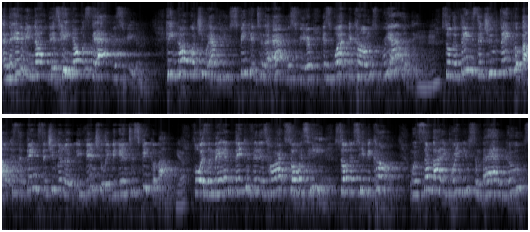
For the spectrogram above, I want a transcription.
And the enemy know this. He knows the atmosphere. He know what you ever you speak into the atmosphere is what becomes reality. Mm-hmm. So the things that you think about is the things that you're going to eventually begin to speak about. Yep. For as a man thinketh in his heart, so is he. So does he become. When somebody bring you some bad news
